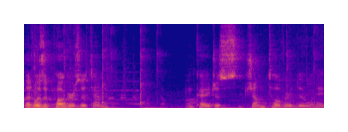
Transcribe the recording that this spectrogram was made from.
That was a pugger's attempt. Okay, just jumped over the way.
